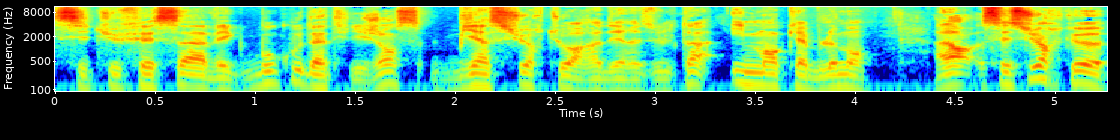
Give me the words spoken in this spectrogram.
si tu fais ça avec beaucoup d'intelligence, bien sûr, tu auras des résultats immanquablement. Alors, c'est sûr que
